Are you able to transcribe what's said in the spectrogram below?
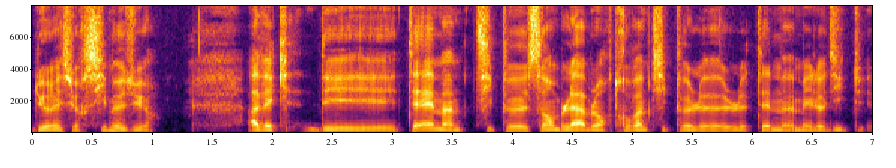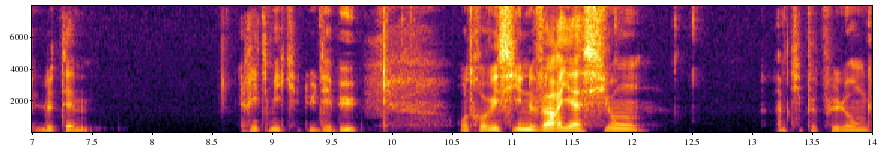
durer sur six mesures, avec des thèmes un petit peu semblables. On retrouve un petit peu le, thème mélodique, le thème rythmique du début. On trouve ici une variation un petit peu plus longue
